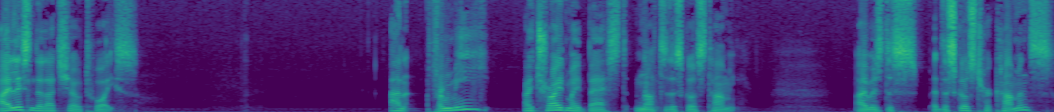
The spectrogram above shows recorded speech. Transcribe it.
I listened to that show twice. And for me, I tried my best not to discuss Tomi. I was dis- I discussed her comments.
